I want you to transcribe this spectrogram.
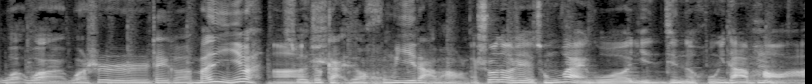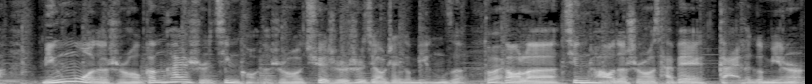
我我我是这个蛮夷嘛，啊所以就改叫红衣大炮了。说到这从外国引进的红衣大炮啊，明末的时候刚开始进口的时候，确实是叫这个名字。对到了清朝的时候才被改了个名儿。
